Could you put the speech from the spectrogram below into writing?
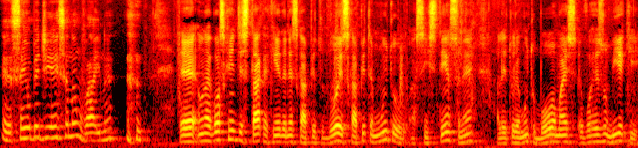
É, sem obediência não vai, né? É, um negócio que a gente destaca aqui ainda nesse capítulo 2, o capítulo é muito assim, extenso, né? A leitura é muito boa, mas eu vou resumir aqui.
